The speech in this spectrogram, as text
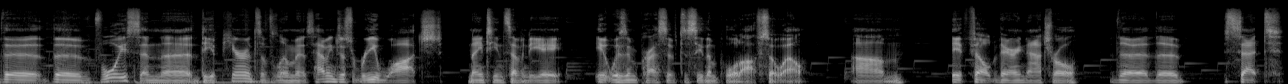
the the voice and the the appearance of Loomis, having just rewatched 1978, it was impressive to see them pull it off so well. Um, it felt very natural. The the set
